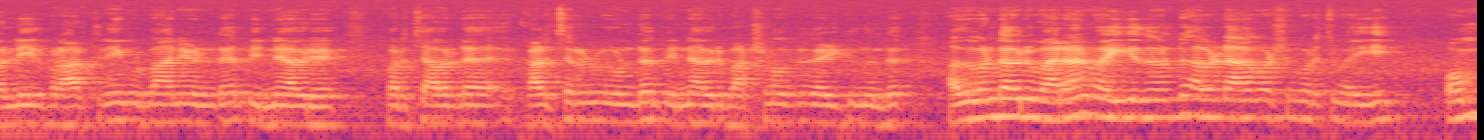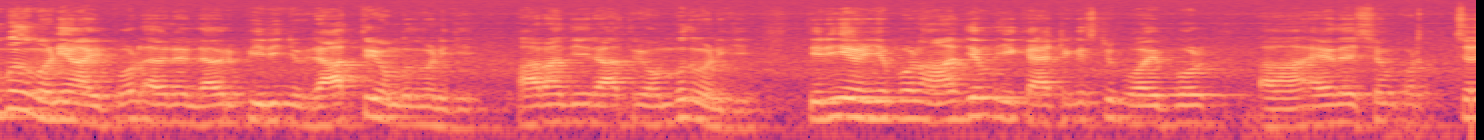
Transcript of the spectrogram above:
പള്ളിയിൽ പ്രാർത്ഥനയും കുർബാനയും ഉണ്ട്. പിന്നെ അവർ കുറച്ച് അവരുടെ കൾച്ചറുകളുണ്ട് പിന്നെ അവർ ഭക്ഷണമൊക്കെ കഴിക്കുന്നുണ്ട്. അതുകൊണ്ട് അവർ വരാൻ വൈകിയതുകൊണ്ട് അവരുടെ ആഘോഷം കുറച്ച് വൈകി. ഒമ്പത് മണിയായപ്പോൾ അവരെല്ലാവരും പിരിഞ്ഞു. രാത്രി ഒമ്പത് മണിക്ക്. ആറാം തീയതി രാത്രി ഒമ്പത് മണിക്ക്. തിരിഞ്ഞു കഴിഞ്ഞപ്പോൾ ആദ്യം ഈ കാറ്റഗിസ്റ്റ് പോയപ്പോൾ ഏകദേശം കുറച്ച്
